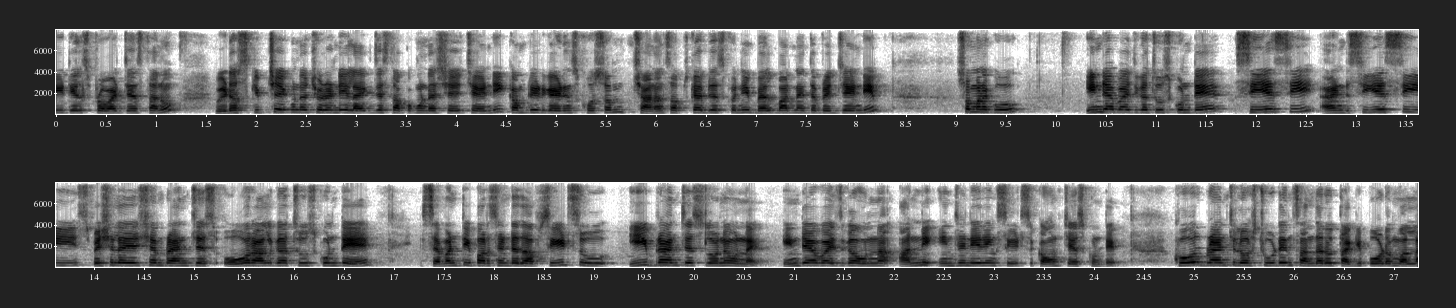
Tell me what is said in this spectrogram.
డీటెయిల్స్ ప్రొవైడ్ చేస్తాను. వీడియో స్కిప్ చేయకుండా చూడండి లైక్ చేసి తప్పకుండా షేర్ చేయండి. కంప్లీట్ గైడెన్స్ కోసం ఛానల్ సబ్స్క్రైబ్ చేసుకొని బెల్ బటన్ అయితే ప్రెస్ చేయండి. సో మనకు ఇండియా వైజ్గా చూసుకుంటే CSC and CSC specialization branches ఓవరాల్గా చూసుకుంటే సెవెంటీ పర్సెంటేజ్ ఆఫ్ సీట్స్ ఈ బ్రాంచెస్లోనే ఉన్నాయి. ఇండియా వైజ్గా ఉన్న అన్ని ఇంజనీరింగ్ సీట్స్ కౌంట్ చేసుకుంటే కోర్ బ్రాంచ్లో స్టూడెంట్స్ అందరూ తగ్గిపోవడం వల్ల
